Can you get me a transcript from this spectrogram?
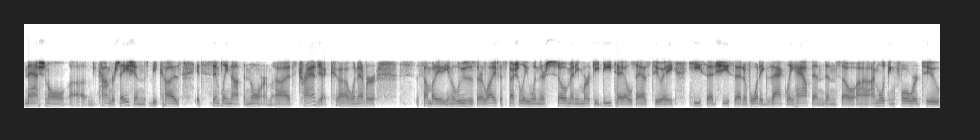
national uh, conversations because it's simply not the norm. Uh, it's tragic uh, whenever somebody you know loses their life, especially when there's so many murky details as to a he said she said of what exactly happened. And so uh, I'm looking forward to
